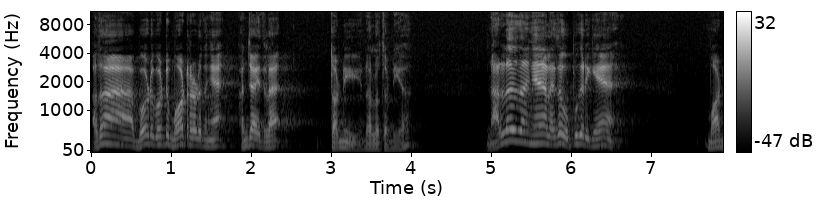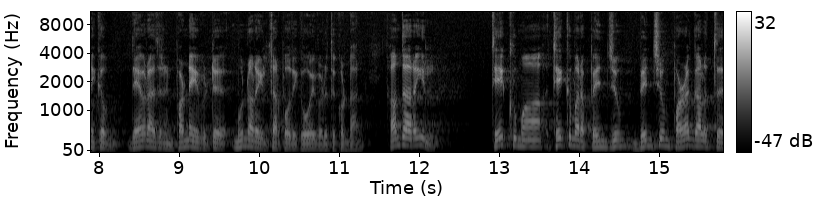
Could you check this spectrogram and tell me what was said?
அதான் போர்டு போட்டு மோட்டர் எடுதுங்க பஞ்சாயத்தில். தண்ணி நல்ல தண்ணியா? நல்லது தாங்க இல்லை ஏதோ ஒப்புக்கிறீங்க மாணிக்கம் தேவராஜனின் பண்ணையை விட்டு முன்னறையில் தற்போதைக்கு ஓய்வெடுத்து கொண்டான். அந்த அறையில் தேக்குமா தேக்குமர பெஞ்சும் பெஞ்சும் பழங்காலத்து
